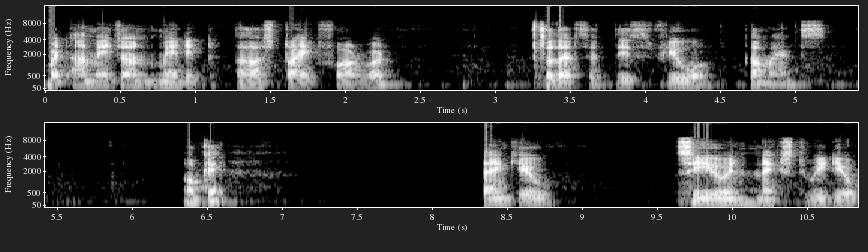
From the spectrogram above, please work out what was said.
but amazon made it uh, straightforward. So that's it these few commands. Okay? Thank you. See you in next video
